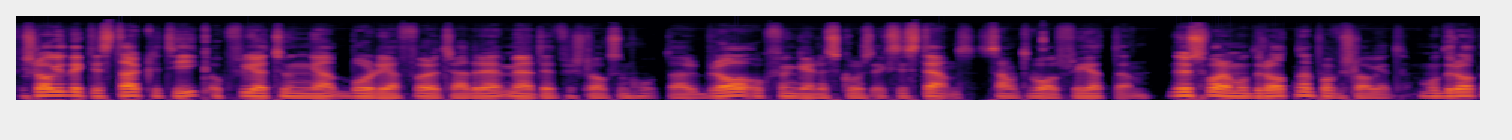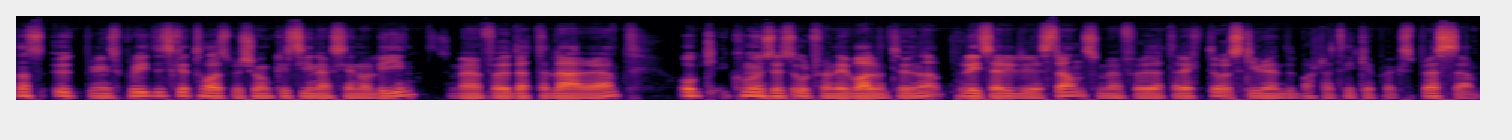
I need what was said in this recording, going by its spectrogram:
Förslaget väckte stark kritik och flera tunga borgerliga företrädare med att det är ett förslag som hotar bra och fungerande skolors existens samt valfriheten. Nu svarar Moderaterna på förslaget. Moderaternas utbildningspolitiska talesperson Kristina Axén Olin, som är en före detta lärare, och kommunstyrelsens ordförande i Vallentuna, Parisa Liljestrand, som är en före detta rektor, skriver en debattartikel på Expressen.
